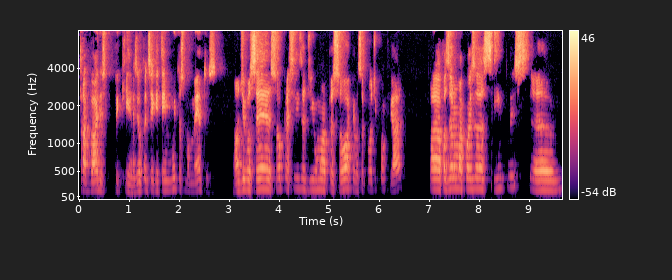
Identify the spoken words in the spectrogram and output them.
trabalhos pequenos. Eu pensei que tem muitos momentos onde você só precisa de uma pessoa que você pode confiar para fazer uma coisa simples uh,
